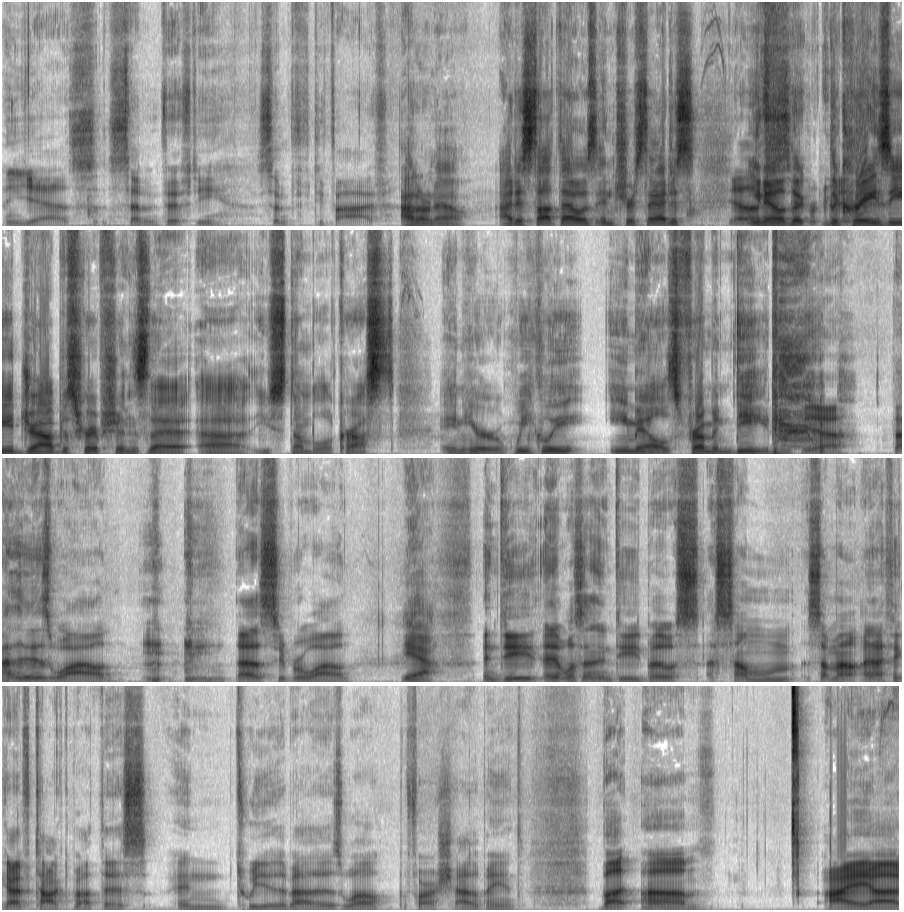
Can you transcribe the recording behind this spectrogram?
Yeah, it's 750, 755. I don't know. I just thought that was interesting. I just, Yeah, you know, the super the crazy. crazy job descriptions that uh, you stumble across in your weekly emails from Indeed. Yeah. that is wild. that is super wild. yeah. Indeed, it wasn't Indeed, but it was some somehow, and I think I've talked about this and tweeted about it as well before our shadow banned. But um, I uh,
